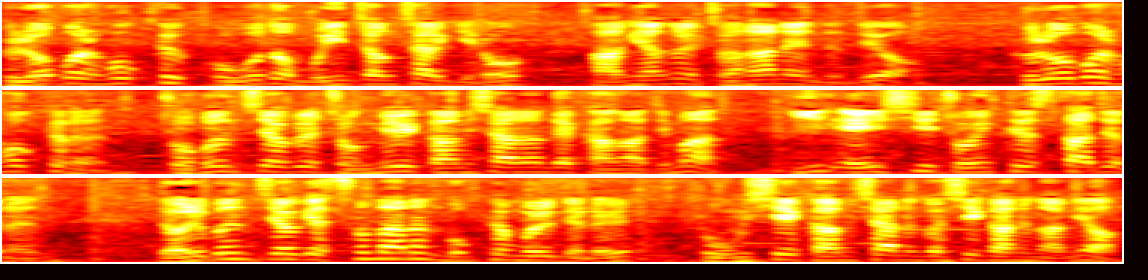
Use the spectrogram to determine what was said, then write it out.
글로벌 호크 고고도 무인 정찰기로 방향을 전환했는데요. 글로벌 호크는 좁은 지역을 정밀 감시하는 데 강하지만 이 AC 조인트 스타즈는 넓은 지역의 수많은 목표물들을 동시에 감시하는 것이 가능하며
